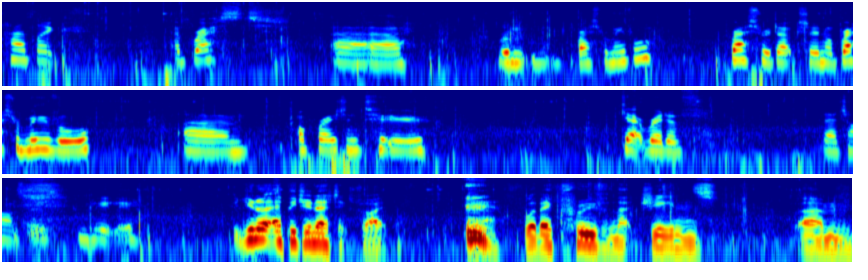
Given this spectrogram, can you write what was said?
had like a breast uh, breast removal, breast reduction or breast removal um, operation to get rid of their chances completely. But you know epigenetics, right? Where they've proven that genes um,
